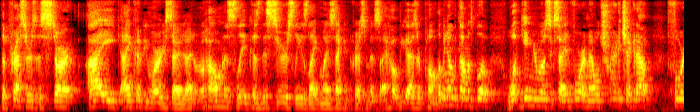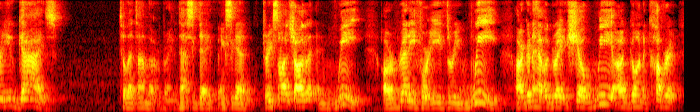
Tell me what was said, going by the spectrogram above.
the pressers start. I I couldn't be more excited. I don't know how I'm gonna sleep because this seriously is like my second Christmas. I hope you guys are pumped. Let me know in the comments below what game you're most excited for, and I will try to check it out for you guys. Till that time, though, everybody, fantastic day. Thanks again. Drink some hot chocolate, and we are ready for E3. We are going to have a great show. We are going to cover it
